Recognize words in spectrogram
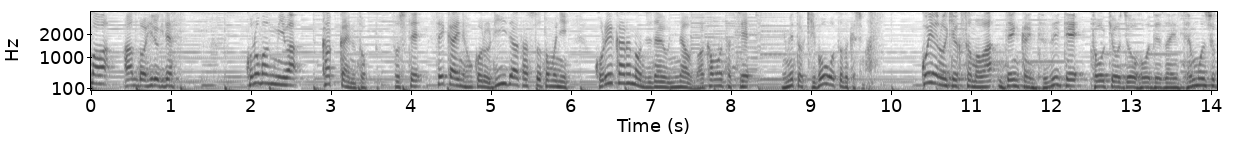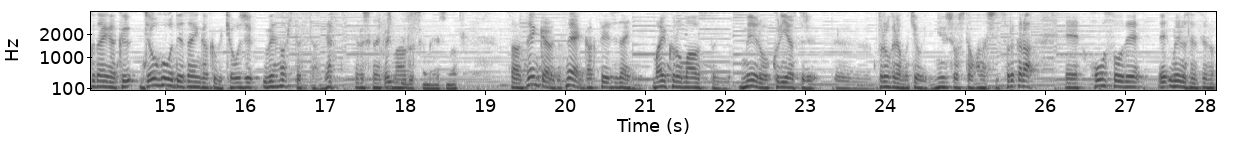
んばんは安藤博樹です。この番組は各界のトップそして世界に誇るリーダーたちとともにこれからの時代を担う若者たちへ夢と希望をお届けします。今夜のお客様は前回に続いて東京情報デザイン専門職大学情報デザイン学部教授上野仁さんです。よろしくお願いいたします、はい、よろしくお願いします。さあ前回はですね学生時代にマイクロマウスというメールをクリアするプログラム競技で入賞したお話それから、えー、放送で、えー、上野先生の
